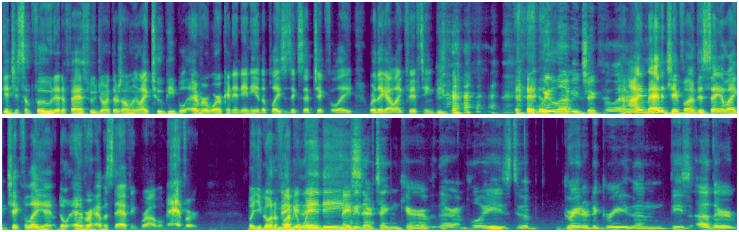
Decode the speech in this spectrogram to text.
get you some food at a fast food joint. There's only like two people ever working in any of the places except Chick fil A, where they got like 15 people. we love you, Chick fil A. I ain't mad at Chick fil A. I'm just saying, like, Chick fil A don't ever have a staffing problem, ever. But you're going to maybe fucking they, Wendy's. Maybe they're taking care of their employees to a greater degree than these other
